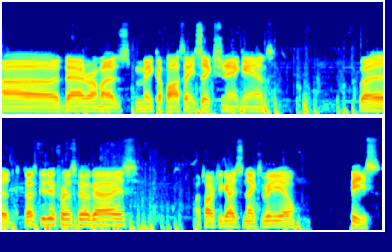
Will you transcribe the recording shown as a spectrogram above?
Uh, that or I might make a Fallout 76 Shenanigans. But that's good to do for this video, guys. I'll talk to you guys next video. Peace.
